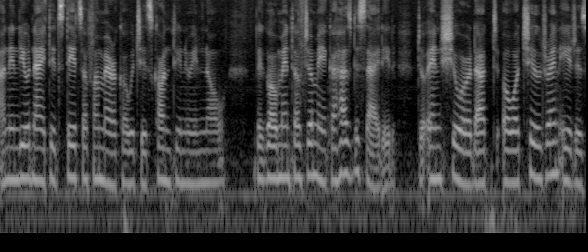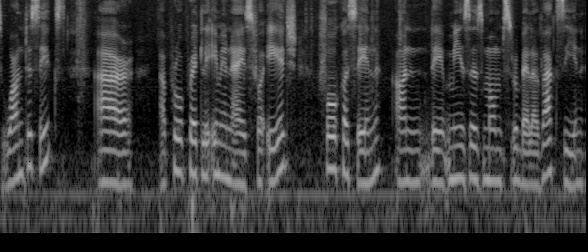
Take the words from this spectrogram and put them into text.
and in the United States of America, which is continuing now, the government of Jamaica has decided to ensure that our children ages 1 to 6 are appropriately immunized for age, focusing on the measles, mumps, rubella vaccine,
